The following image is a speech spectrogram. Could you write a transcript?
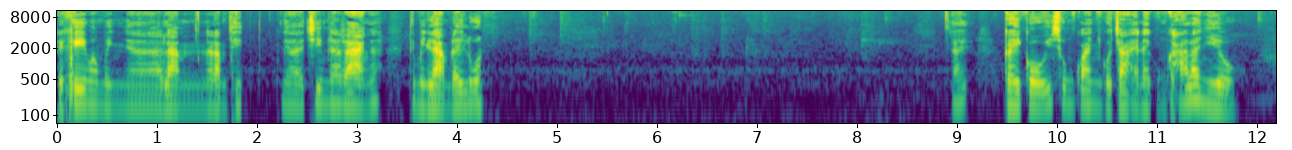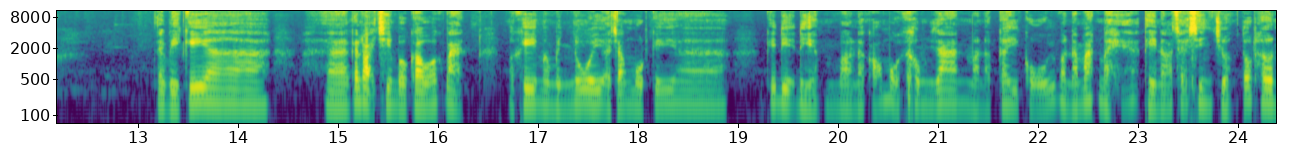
Để khi mà mình à, làm làm thịt à, chim ra ràng á, thì mình làm đây luôn. Đấy cây cối xung quanh của trại này cũng khá là nhiều. Tại vì cái cái loại chim bồ câu các bạn mà khi mà mình nuôi ở trong một cái cái địa điểm mà nó có một không gian mà nó cây cối và nó mát mẻ thì nó sẽ sinh trưởng tốt hơn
